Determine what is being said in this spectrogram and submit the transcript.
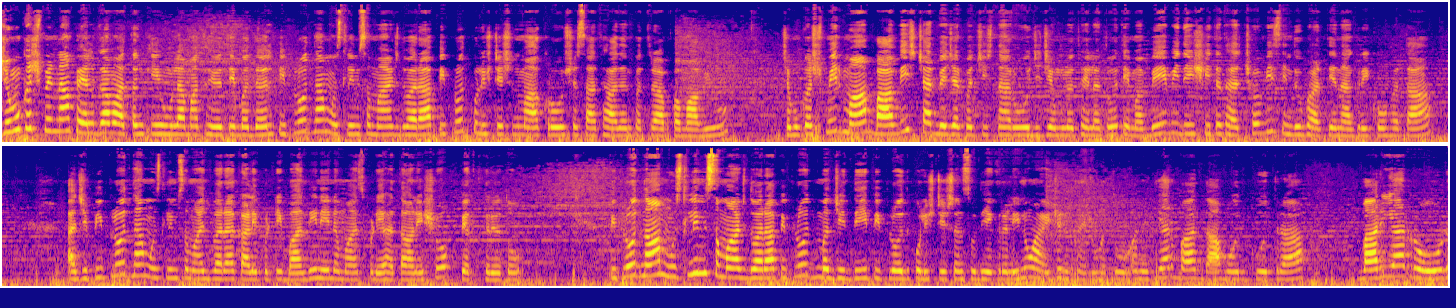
જમ્મુ કાશ્મીરના પહેલગામ આતંકી હુમલામાં થયો તે બદલ પીપલોદના મુસ્લિમ સમાજ દ્વારા પીપલોદ પોલીસ સ્ટેશનમાં આક્રોશ સાથે આદનપત્ર આપવામાં આવ્યું. જમ્મુ કાશ્મીરમાં બાવીસ ચાર બે હજાર પચીસના રોજ જે હુમલો થયેલ હતો, તેમાં બે વિદેશી તથા છવ્વીસ હિન્દુ ભારતીય નાગરિકો હતા. આજે પીપલોદના મુસ્લિમ સમાજ દ્વારા કાળીપટ્ટી બાંધીને નમાઝ પડ્યા હતા અને શોક વ્યક્ત કર્યો હતો. પીપલોદના મુસ્લિમ સમાજ દ્વારા પીપલોદ મસ્જિદથી પીપલોદ પોલીસ સ્ટેશન સુધી એક રેલીનું આયોજન કરેલું હતું અને ત્યારબાદ દાહોદ, ગોધરા બારિયાર રોડ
